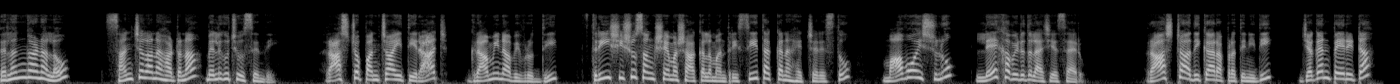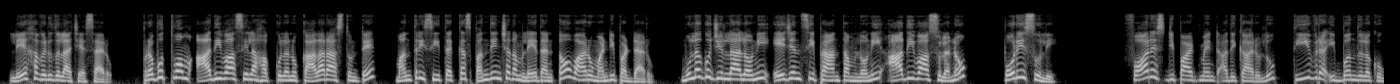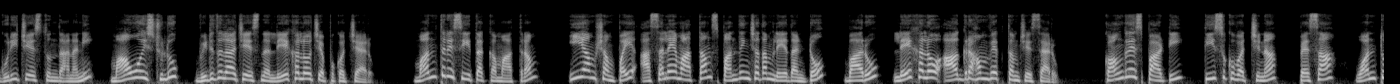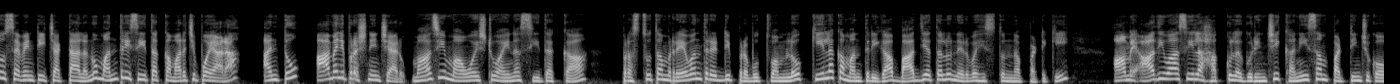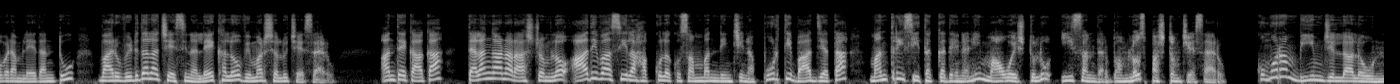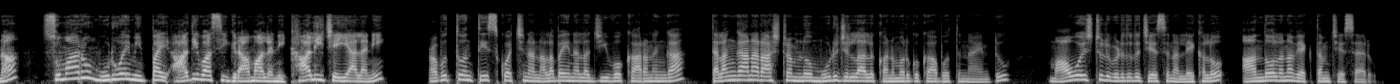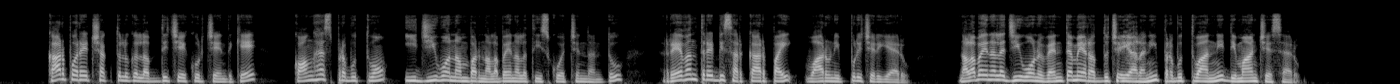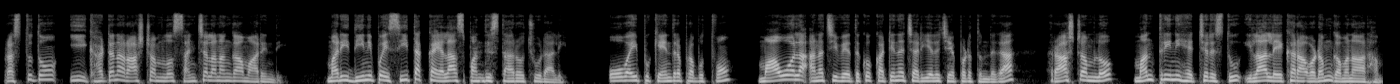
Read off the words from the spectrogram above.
తెలంగాణలో సంచలన ఘటన వెలుగు చూసింది రాష్ట్ర పంచాయతీరాజ్ గ్రామీణాభివృద్ధి స్త్రీ శిశు సంక్షేమ శాఖల మంత్రి సీతక్కన హెచ్చరిస్తూ మావోయిస్టులు లేఖ విడుదల చేశారు. రాష్ట్ర అధికార ప్రతినిధి జగన్ పేరిట లేఖ విడుదల చేశారు. ప్రభుత్వం ఆదివాసీల హక్కులను కాలరాస్తుంటే మంత్రి సీతక్క స్పందించడం లేదంటూ వారు మండిపడ్డారు. ములగు జిల్లాలోని ఏజెన్సీ ప్రాంతంలోని ఆదివాసులను పోలీసులి ఫారెస్ట్ డిపార్ట్మెంట్ అధికారులు తీవ్ర ఇబ్బందులకు గురి చేస్తుందానని మావోయిస్టులు విడుదల చేసిన లేఖలో చెప్పుకొచ్చారు. మంత్రి సీతక్క మాత్రం ఈ అంశంపై అసలే మాత్రం స్పందించడం లేదంటూ వారు లేఖలో ఆగ్రహం వ్యక్తం చేశారు. కాంగ్రెస్ పార్టీ తీసుకువచ్చిన పెసా వన్ టు సెవెంటీ చట్టాలను మంత్రి సీతక్క మరచిపోయారా అంటూ ఆమెని ప్రశ్నించారు. మాజీ మావోయిస్టు అయిన సీతక్క ప్రస్తుతం రేవంత్ రెడ్డి ప్రభుత్వంలో కీలక మంత్రిగా బాధ్యతలు నిర్వహిస్తున్నప్పటికీ ఆమె ఆదివాసీల హక్కుల గురించి కనీసం పట్టించుకోవడం లేదంటూ వారు విడుదల చేసిన లేఖలో విమర్శలు చేశారు. అంతేకాక తెలంగాణ రాష్ట్రంలో ఆదివాసీల హక్కులకు సంబంధించిన పూర్తి బాధ్యత మంత్రి సీతక్కదేనని మావోయిస్టులు ఈ సందర్భంలో స్పష్టం చేశారు. కుమురం భీం జిల్లాలో ఉన్న సుమారు మూడువై ముప్పై ఆదివాసీ గ్రామాలని ఖాళీ చేయాలని ప్రభుత్వం తీసుకొచ్చిన నలభై నెల జీవో కారణంగా తెలంగాణ రాష్ట్రంలో మూడు జిల్లాలు కనుమరుగు కాబోతున్నాయంటూ మావోయిస్టులు విడుదల చేసిన లేఖలో ఆందోళన వ్యక్తం చేశారు. కార్పొరేట్ శక్తులకు లబ్ధి చేకూర్చేందుకే కాంగ్రెస్ ప్రభుత్వం ఈ జీవో నంబర్ నలభై నెల తీసుకువచ్చిందంటూ రేవంత్ రెడ్డి సర్కార్పై వారు నిప్పులు చెరిగారు. నలభై నెల జీవోను వెంటనే రద్దు చేయాలని ప్రభుత్వాన్ని డిమాండ్ చేశారు. ప్రస్తుతం ఈ ఘటన రాష్ట్రంలో సంచలనంగా మారింది. మరి దీనిపై సీతక్క ఎలా స్పందిస్తారో చూడాలి. ఓవైపు కేంద్ర ప్రభుత్వం మావోల అణచివేతకు కఠిన చర్యలు చేపడుతుండగా రాష్ట్రంలో మంత్రిని హెచ్చరిస్తూ ఇలా లేఖ రావడం గమనార్హం.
